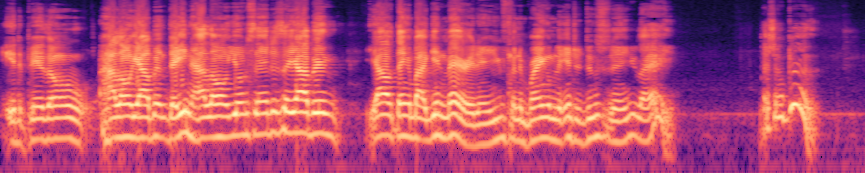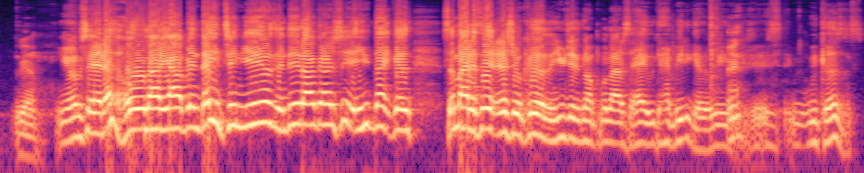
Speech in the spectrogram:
it depends on how long y'all been dating, how long you know what I'm saying. Just say y'all been y'all thinking about getting married, and you finna bring them to introduce, and you like, hey, that's your cousin. Yeah. You know what I'm saying? That's a whole lot of y'all been dating ten years and did all kind of shit, and you think because somebody said that's your cousin, you just gonna pull out and say, "Hey, we can't be together. We eh. we cousins."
